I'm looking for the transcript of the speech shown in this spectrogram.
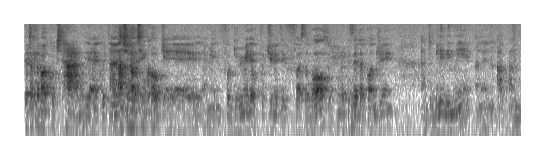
you're talking about Coach Tan, yeah, Coach the Tan. national team coach. Yeah, yeah, yeah. I mean, for giving me the opportunity, first of all, to represent the country and to believe in me. And then I- I'm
